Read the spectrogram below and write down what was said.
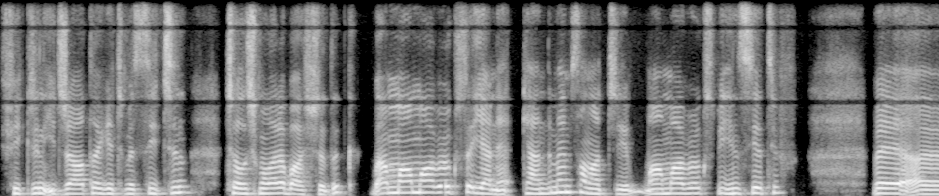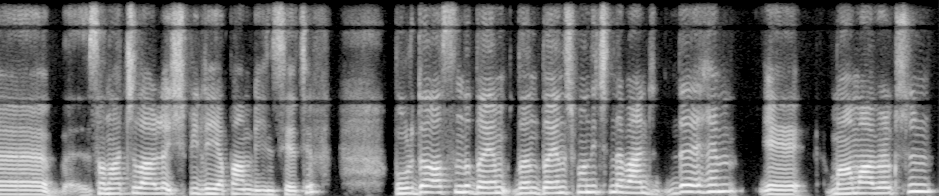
fikrin icraata geçmesi için çalışmalara başladık. Ben Mama Works'e yani kendim hem sanatçıyım. Mama Works bir inisiyatif ve e, sanatçılarla işbirliği yapan bir inisiyatif. Burada aslında dayan, dayanışmanın içinde ben de hem e, Mama Works'ün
